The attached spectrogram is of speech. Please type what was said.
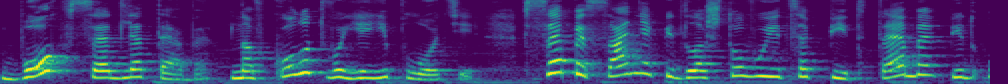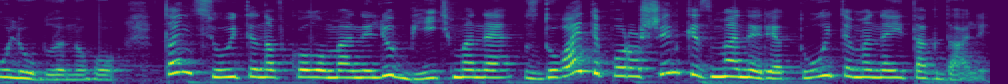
Бог все для тебе, навколо твоєї плоті. Все писання підлаштовується під тебе, під улюбленого. Танцюйте навколо мене, любіть мене, здувайте порошинки з мене, рятуйте мене і так далі.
